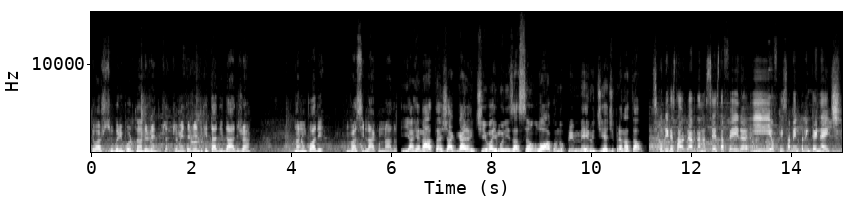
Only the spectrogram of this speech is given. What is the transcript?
Eu acho super importante, a gente, principalmente a gente que está de idade já, mas não pode vacilar com nada. E a Renata já garantiu a imunização logo no primeiro dia de pré-natal. Descobri que eu estava grávida na sexta-feira e eu fiquei sabendo pela internet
